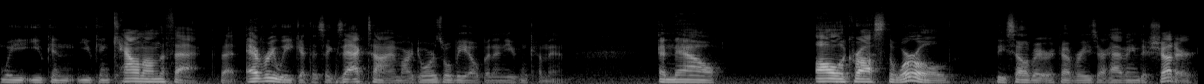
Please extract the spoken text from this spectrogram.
We you can you can count on the fact that every week at this exact time our doors will be open and you can come in. And now, all across the world, these Celebrate Recoveries are having to shutter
